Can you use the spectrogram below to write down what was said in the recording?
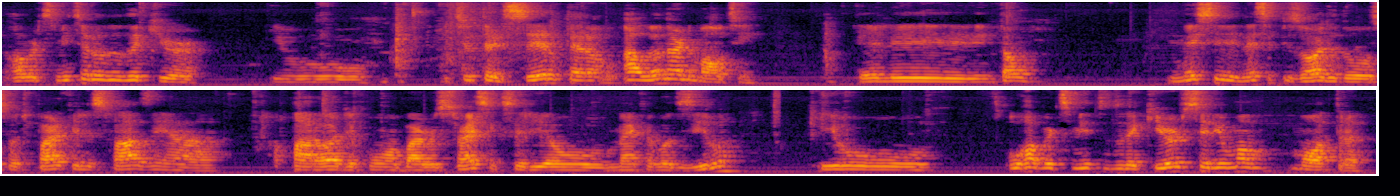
Robert Smith era o do The Cure. E o. E tinha o terceiro que era o. Ah, Leonard Maltin. Ele. Então. Nesse, nesse episódio do South Park eles fazem a, a paródia com a Barbara Streisand, que seria o Mecha Godzilla. E o. O Robert Smith do The Cure seria uma Motra.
